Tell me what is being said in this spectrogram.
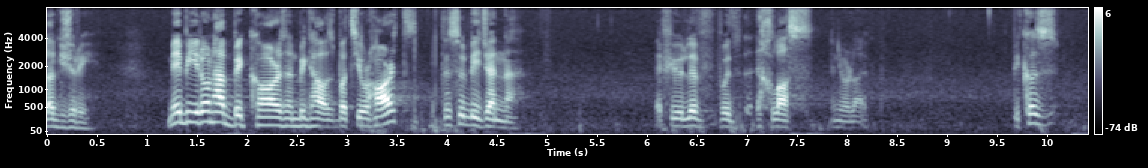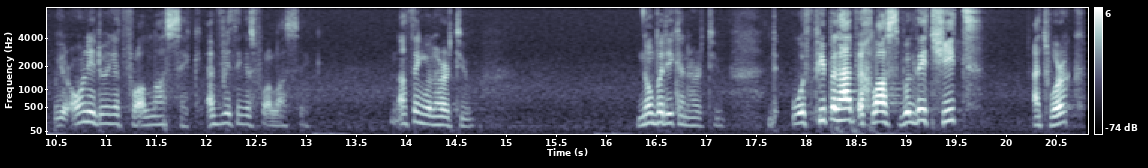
luxury. Maybe you don't have big cars and big house, but your heart, this will be Jannah. If you live with ikhlas in your life. Because you're only doing it for Allah's sake. Everything is for Allah's sake. Nothing will hurt you. Nobody can hurt you. If people have ikhlas, will they cheat at work?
